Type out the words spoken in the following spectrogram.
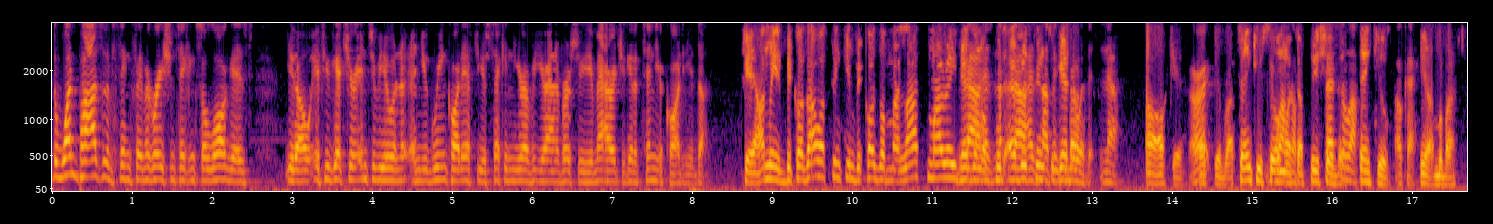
The one positive thing for immigration taking so long is, you know, if you get your interview and, and your green card after your second year of your anniversary of your marriage, you get a 10 year card and you're done. Okay, I mean, because I was thinking because of my last marriage, they're No, going has, to put no, everything nothing together. to do with it. No. Oh, okay. All right. Okay, bro. Thank you so much. I appreciate Best it. of luck. Thank you. Okay. Yeah, bye bye.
